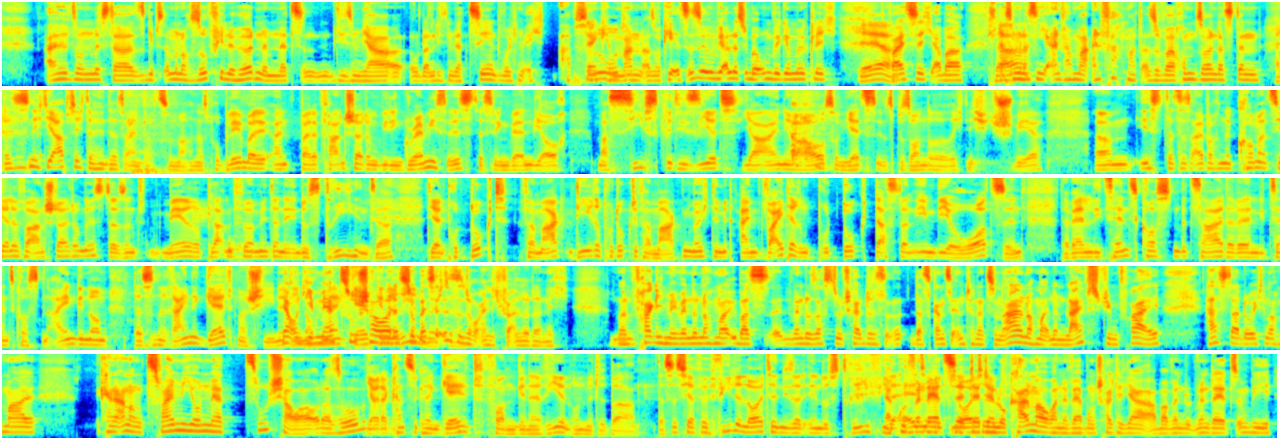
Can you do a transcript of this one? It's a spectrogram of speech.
all so ein Mist. Da gibt es immer noch so viele Hürden im Netz in diesem Jahr oder in diesem Jahrzehnt, wo ich mir echt Absolut. denke, Mann, also okay, es ist irgendwie alles über Umwege möglich, Ja, ja. weiß ich, aber Klar. dass man das nicht einfach mal einfach macht. Also warum sollen das denn Ja, das ist nicht die Absicht dahinter, es einfach zu machen. Das Problem bei, bei der Veranstaltung wie den Grammys ist, deswegen werden die auch massivst kritisiert, Jahr ein, Jahr aus und jetzt insbesondere richtig schwer, ähm, ist, dass es einfach eine kommerzielle Veranstaltung ist. Da sind mehrere Plattenfirmen hinter, eine Industrie hinter, die ein Produkt vermarkten, die ihre Produkte vermarkten möchte mit einem weiteren Produkt, das dann eben die Awards sind. Da werden Lizenzkosten bezahlt, da werden Lizenzkosten eingenommen. Das ist eine reine Geldmaschine. Ja, und je mehr Geld Zuschauer, desto besser möchte. ist es doch eigentlich für alle, oder nicht? Und dann frage ich mich, wenn du nochmal übers, äh, wenn du sagst, du schaltest das Ganze international nochmal in einem Livestream frei, hast dadurch nochmal, keine Ahnung, zwei Millionen mehr Zuschauer oder so. Ja, aber da kannst du kein Geld von generieren unmittelbar. Das ist ja für viele Leute in dieser Industrie, viele Ja gut, wenn der jetzt Leute, der, der Lokalmaurer eine Werbung schaltet, ja, aber wenn du, wenn da jetzt irgendwie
